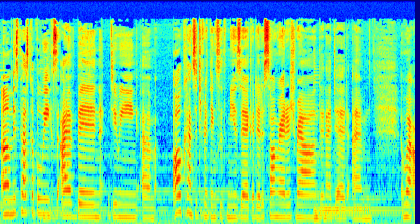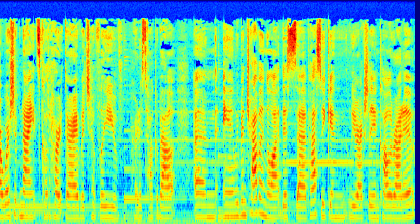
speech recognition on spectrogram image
Um, these past couple weeks, I've been doing um, all kinds of different things with music. I did a songwriters round and I did um, our worship nights called Heart Thrive, which hopefully you've heard us talk about. Um, and we've been traveling a lot. This uh, past weekend, we were actually in Colorado,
